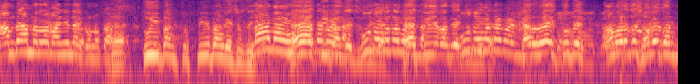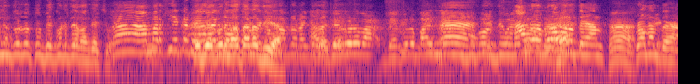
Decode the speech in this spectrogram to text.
আমরা আমরা ভাঙি নাই কোনো কাজ। হ্যাঁ, তুই তুই না, না, হ্যাঁ তুই হ্যাঁ তুই কারণ এই তো সবাই কমপ্লেইন করছে তুই বেগুড়িতে না আমার কি একটা বেগুন মাথাটা দিয়া। হ্যাঁ, আমরা প্রমাণ দেন প্রমাণ দেন।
